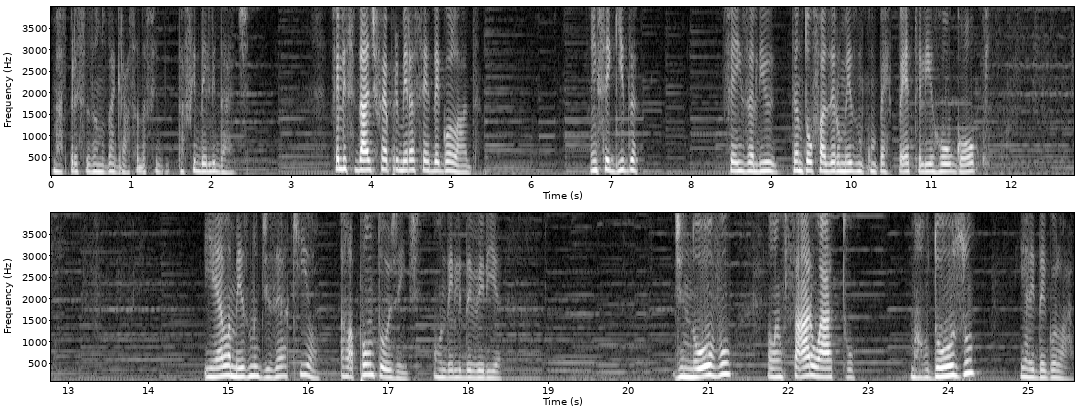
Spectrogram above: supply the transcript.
Mas precisamos da graça da fidelidade. Felicidade foi a primeira a ser degolada. Em seguida, fez ali, tentou fazer o mesmo com Perpétua, ele errou o golpe. E ela mesma diz: é aqui, ó. Ela apontou, gente, onde ele deveria de novo lançar o ato maldoso e ali degolá-la.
